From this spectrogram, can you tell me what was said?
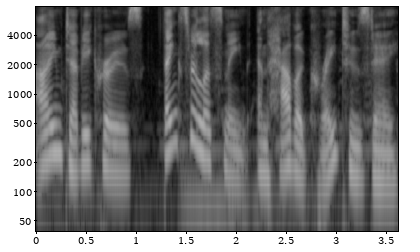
I'm Debbie Cruz. Thanks for listening and have a great Tuesday.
